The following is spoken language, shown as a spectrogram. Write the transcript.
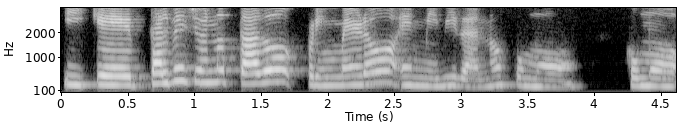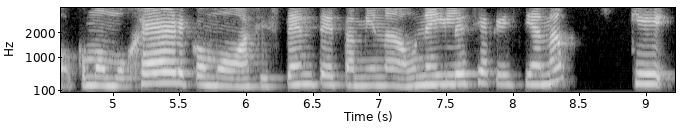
y que tal vez yo he notado primero en mi vida, ¿no? Como, como, como mujer, como asistente también a una iglesia cristiana, que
